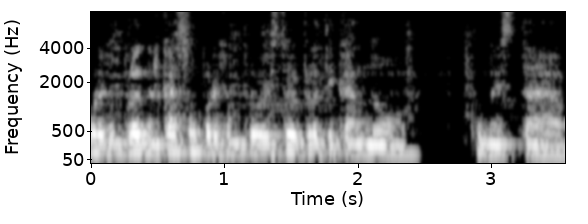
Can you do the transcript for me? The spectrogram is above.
por ejemplo, en el caso, por ejemplo, estuve platicando con esta,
